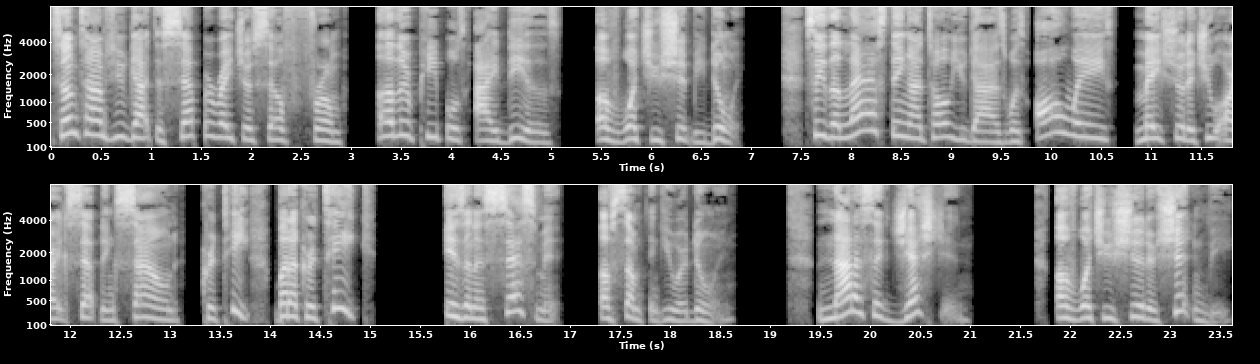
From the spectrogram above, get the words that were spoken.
Sometimes you've got to separate yourself from other people's ideas of what you should be doing. See, the last thing I told you guys was always make sure that you are accepting sound critique. But a critique is an assessment of something you are doing, not a suggestion of what you should or shouldn't be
